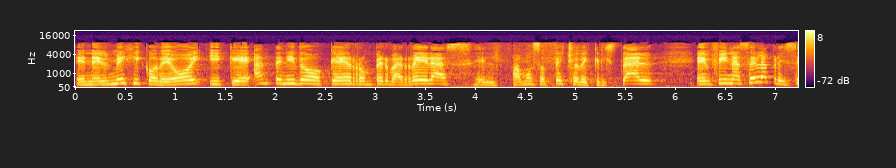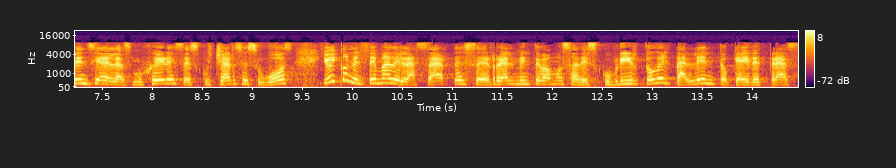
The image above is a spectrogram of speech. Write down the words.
en el México de hoy y que han tenido que romper barreras, el famoso techo de cristal en fin, hacer la presencia de las mujeres, escucharse su voz. Y hoy con el tema de las artes, eh, realmente vamos a descubrir todo el talento que hay detrás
